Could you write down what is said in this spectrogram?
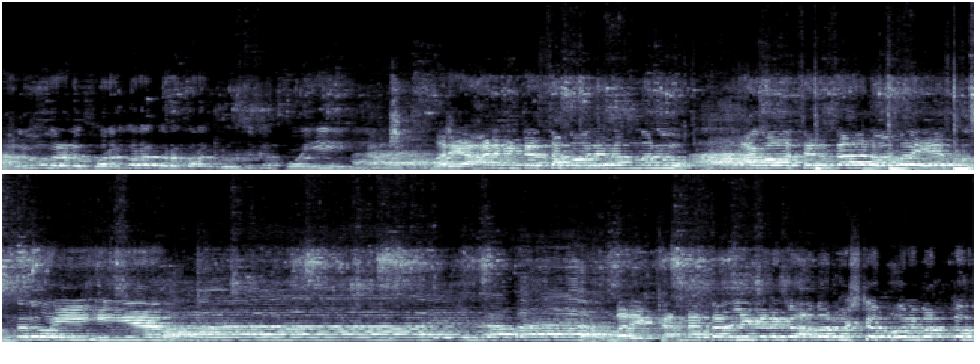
నలుగురు గొర గొర గొర గొర గుంజుకు పోయి మరి ఆడబిడ్డ సహోదరమ్మను అగో తెలుసా లోపల వేసుకున్నారు మరి కన్న తల్లి కనుక అమరుష్ట పోరి పట్నం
